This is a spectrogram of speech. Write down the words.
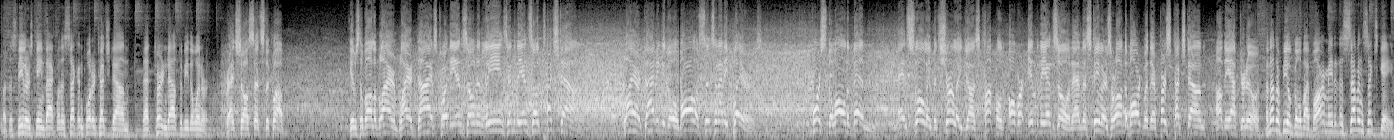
but the Steelers came back with a second quarter touchdown that turned out to be the winner. Bradshaw sets the club. Gives the ball to Bleier, and Bleier dives toward the end zone and leans into the end zone. Touchdown! Bleier diving into a wall of Cincinnati players. Forced the wall to bend and slowly but surely just toppled over into the end zone. And the Steelers are on the board with their first touchdown of the afternoon. Another field goal by Bahr made it a 7 6 game.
